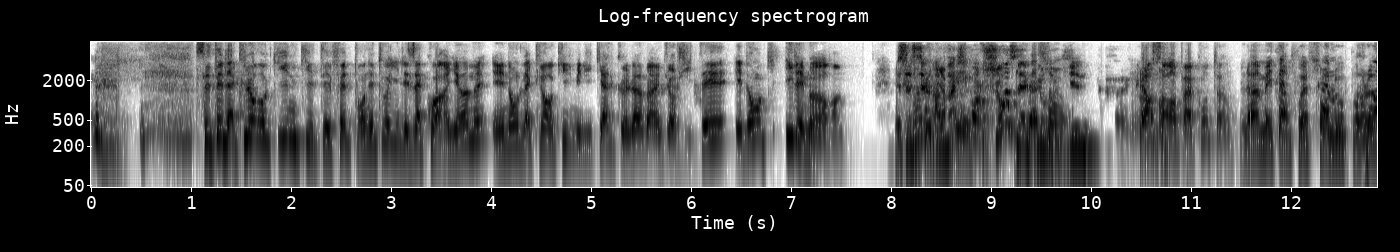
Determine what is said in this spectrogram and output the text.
C'était de la chloroquine qui était faite pour nettoyer les aquariums et non de la chloroquine médicale que l'homme a ingurgité, et donc il est mort. Ça Est-ce qu'on sert à vachement de choses, la de toute façon- chloroquine. Là, on s'en rend pas compte. hein. L'homme est un poisson loup pour l'homme.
